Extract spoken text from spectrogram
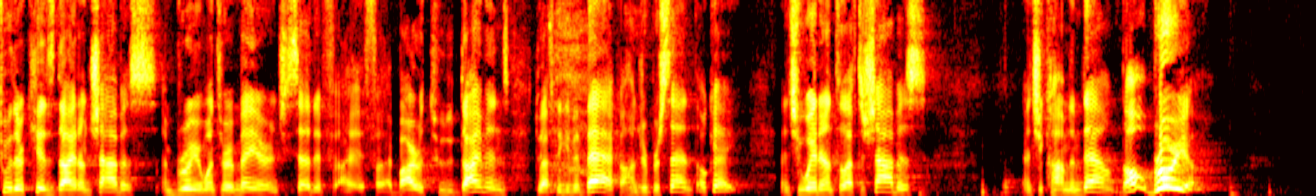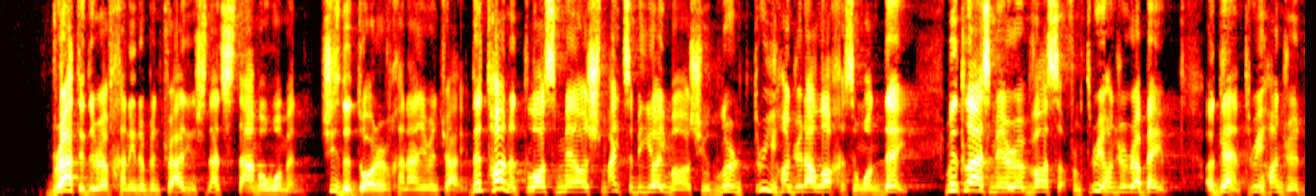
Two of their kids died on Shabbos, and Bruria went to Reb Meir and she said, if I, if I borrow two diamonds, do I have to give it back 100%? Okay. And she waited until after Shabbos, and she calmed him down. Oh, Bruria! Brati the Rav Chanina ben Tradian, she's not stam a woman. She's the daughter of Chananya ben Tradian. The Tanat lost Meo Shmaitza B'yoyma, she would learn 300 halachas in one day. Mitlas Meir Vasa, from 300 rabbeim. Again, 300,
